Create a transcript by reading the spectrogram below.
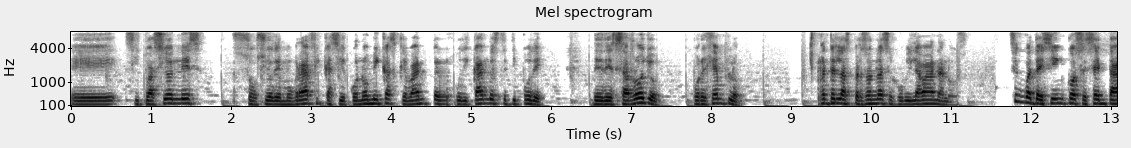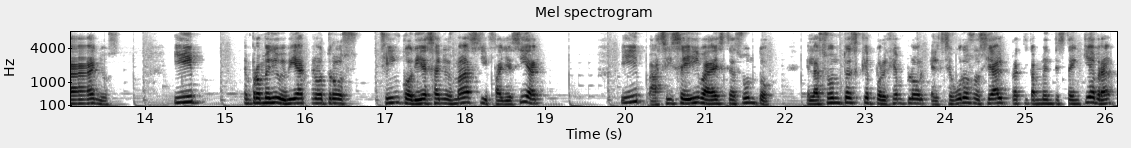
eh, situaciones sociodemográficas y económicas que van perjudicando este tipo de, desarrollo. Por ejemplo, antes las personas se jubilaban a los 55, 60 años y en promedio vivían otros 5 o 10 años más y fallecían. Y así se iba este asunto. El asunto es que, por ejemplo, el seguro social prácticamente está en quiebra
